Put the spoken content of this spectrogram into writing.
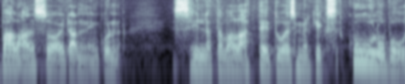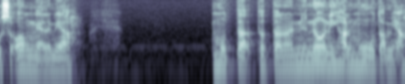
balansoida niin kuin sillä tavalla, että ei tule esimerkiksi kuuluvuusongelmia. Mutta tota, niin ne on ihan muutamia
